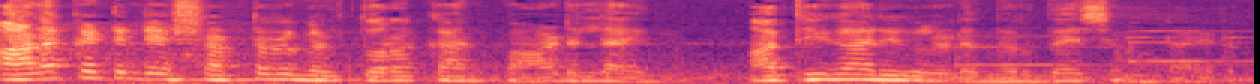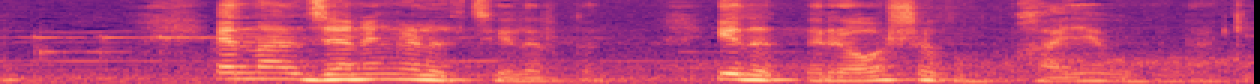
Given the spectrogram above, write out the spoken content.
അണക്കെട്ടിന്റെ ഷട്ടറുകൾ തുറക്കാൻ പാടില്ല എന്ന് അധികാരികളുടെ നിർദ്ദേശമുണ്ടായിരുന്നു. എന്നാൽ ജനങ്ങളിൽ ചിലർക്ക് ഇത് രോഷവും ഭയവും ഉണ്ടാക്കി.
